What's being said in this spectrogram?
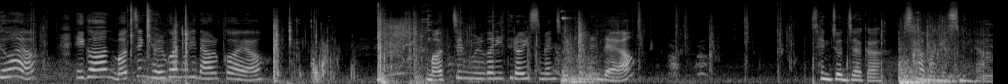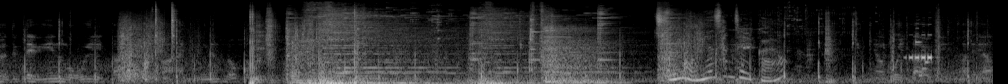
좋아요. 이건 멋진 결과물이 나올 거예요. 멋진 물건이 들어있으면 좋겠는데요. 생존자가 사망했습니다. 그 늑대 위에 있는 거 오일 있다. 아, 있는 필요 없어. 주인 없는 상자일까요? 뭐 있다 여기 아드리아나.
